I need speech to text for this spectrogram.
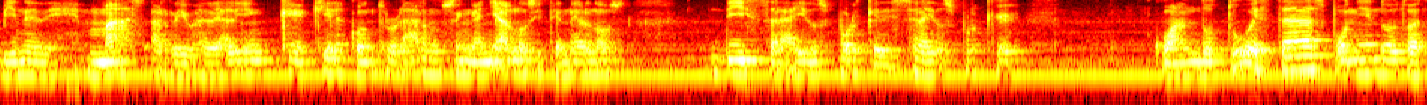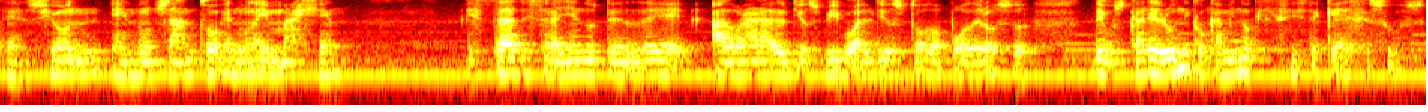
viene de más arriba, de alguien que quiere controlarnos, engañarnos y tenernos distraídos. ¿Por qué distraídos? Porque cuando tú estás poniendo tu atención en un santo, en una imagen, estás distrayéndote de adorar al Dios vivo, al Dios todopoderoso, de buscar el único camino que existe, que es Jesús.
